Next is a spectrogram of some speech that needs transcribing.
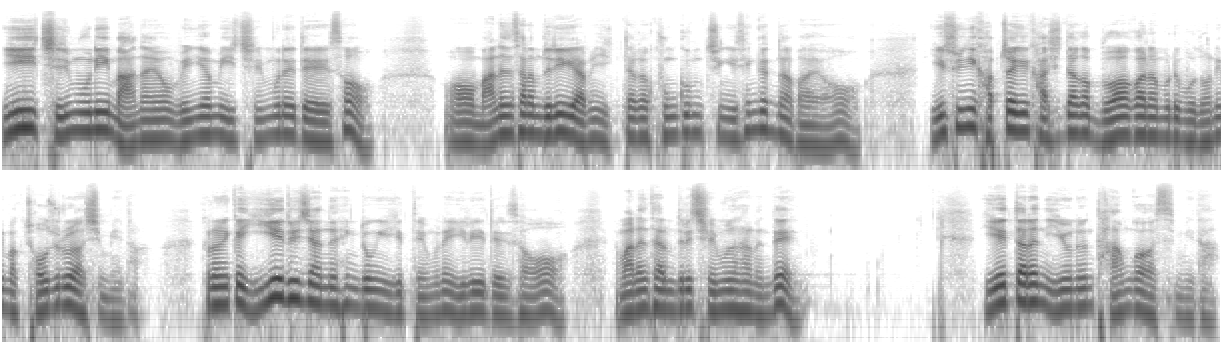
이 질문이 많아요. 왜냐하면 이 질문에 대해서 어, 많은 사람들이 아마 읽다가 궁금증이 생겼나 봐요. 예수님이 갑자기 가시다가 무화과 나무를 보더니 막 저주를 하십니다. 그러니까 이해되지 않는 행동이기 때문에 이에 대해서 많은 사람들이 질문하는데 이에 따른 이유는 다음과 같습니다.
